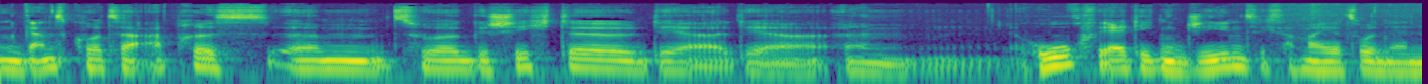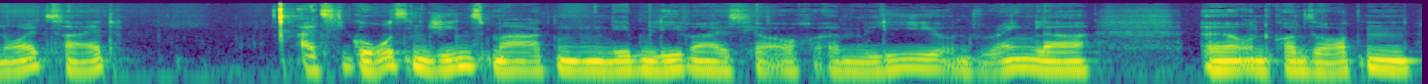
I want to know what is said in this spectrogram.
ein ganz kurzer Abriss ähm, zur Geschichte der, der ähm, hochwertigen Jeans, ich sag mal jetzt so in der Neuzeit als die großen Jeansmarken neben Levi's ja auch ähm, Lee und Wrangler äh, und Konsorten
